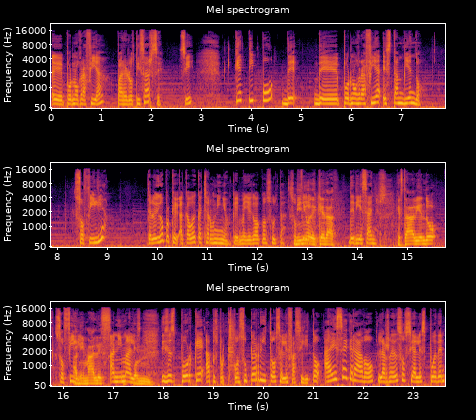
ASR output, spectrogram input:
eh, pornografía para erotizarse, ¿sí? ¿Qué tipo de, de pornografía están viendo? ¿Sofilia? Te lo digo porque acabo de cachar un niño que me llegó a consulta. ¿Niño Sofilia, de qué edad? De 10 años. Que estaba viendo Sofilia. Animales. Animales. con- Dices, ¿por qué? Ah, pues porque con su perrito se le facilitó. A ese grado, las redes sociales pueden,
